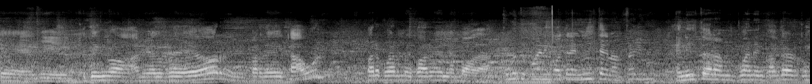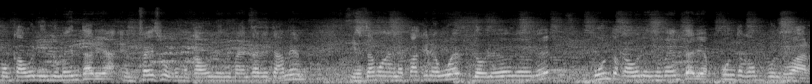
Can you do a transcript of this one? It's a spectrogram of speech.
eh, que tengo a mi alrededor, en parte de Kabul, para poder mejorar en la moda. ¿Cómo te pueden encontrar en Instagram, Facebook? En Instagram me pueden encontrar como Kabul Indumentaria, en Facebook como Kabul Indumentaria también, y estamos en la página web www.kabulindumentaria.com.ar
